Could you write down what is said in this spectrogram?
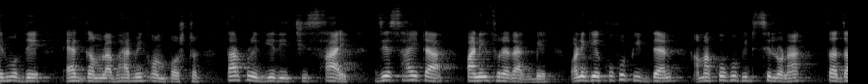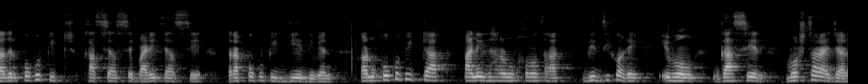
এর মধ্যে এক গামলা ভার্মি কম্পোস্ট তারপরে দিয়ে দিচ্ছি ছাই। যে ছাইটা পানি ধরে রাখবে। অনেকে কোকোপিট দেন, আমার কোকোপিট ছিল না। তা যাদের কোকোপিট কাছে আছে, বাড়িতে আছে, তারা কোকোপিট দিয়ে দিবেন। কারণ কোকোপিটটা পানি ধারণ ক্ষমতা বৃদ্ধি করে এবং গাছের ময়শ্চারাইজার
